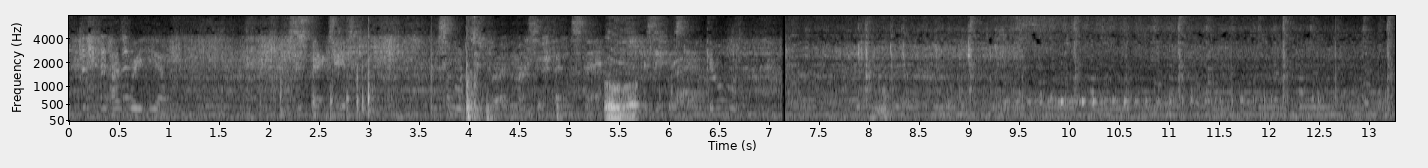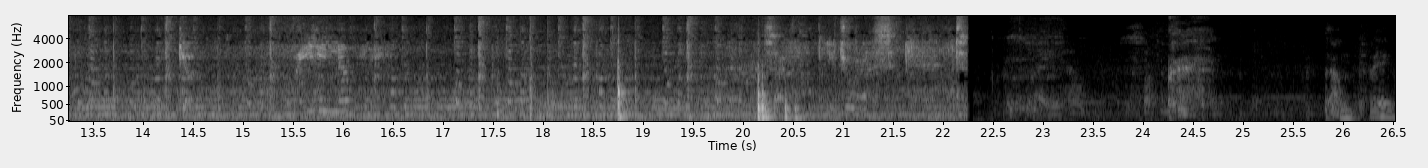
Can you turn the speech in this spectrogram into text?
as we um, suspected, someone just put a massive fence there, as if it's their garden. thing.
